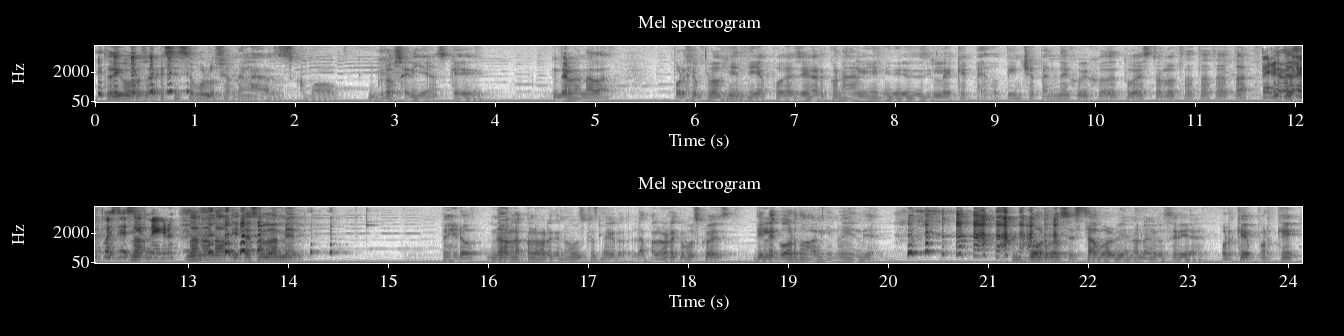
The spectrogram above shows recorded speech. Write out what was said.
te digo, o sea, es esa evolución de las como groserías que de la nada. Por ejemplo, hoy en día puedes llegar con alguien y decirle, ¿qué pedo, pinche pendejo, hijo de tu esto, lo, ta, ta, ta, ta? Pero no le puedes decir negro. No, no, no, y te saludan bien. Pero no, la palabra que no busco es negro. La palabra que busco es, dile gordo a alguien hoy en día. gordo se está volviendo una grosería. ¿Por qué? Porque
